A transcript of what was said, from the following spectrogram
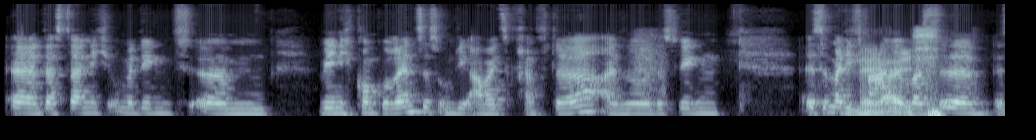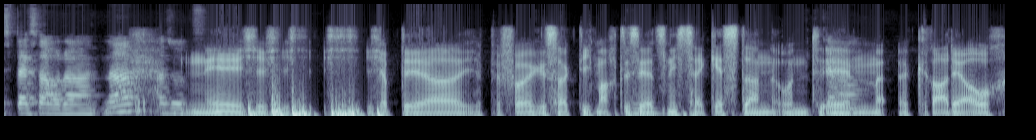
äh, dass da nicht unbedingt ähm, wenig Konkurrenz ist um die Arbeitskräfte. Also deswegen ist immer die Frage, naja, was äh, ist besser oder ne? Also nee, ich, ich, ich, ich habe dir, ich hab dir vorher gesagt, ich mache das ja mhm. jetzt nicht seit gestern und ja. ähm, gerade auch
